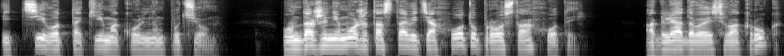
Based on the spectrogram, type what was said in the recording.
идти вот таким окольным путем. Он даже не может оставить охоту просто охотой. Оглядываясь вокруг,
